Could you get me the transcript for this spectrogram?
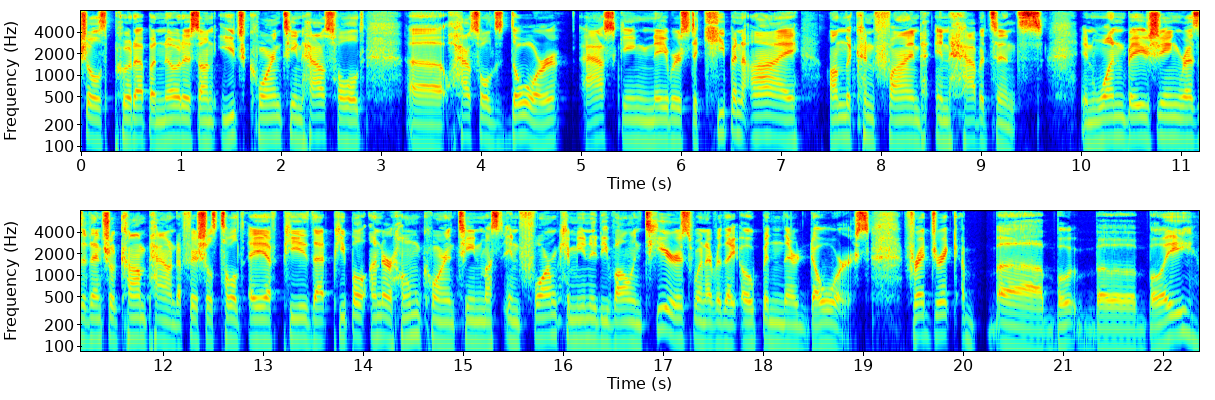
Officials put up a notice on each quarantined household uh, household's door asking neighbors to keep an eye on the confined inhabitants. In one Beijing residential compound, officials told AFP that people under home quarantine must inform community volunteers whenever they open their doors. Frederick uh, Bo- Bo- Boy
